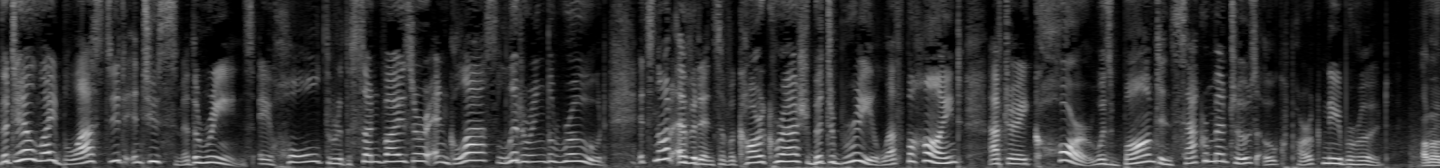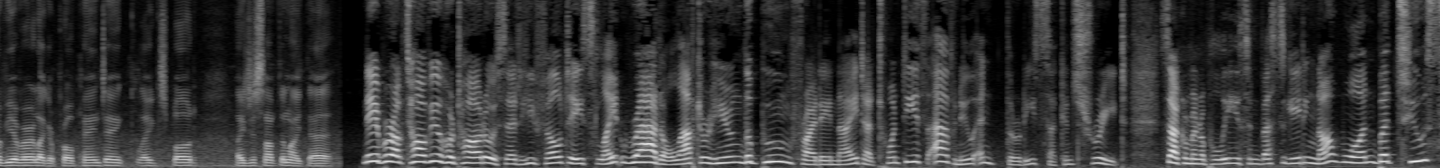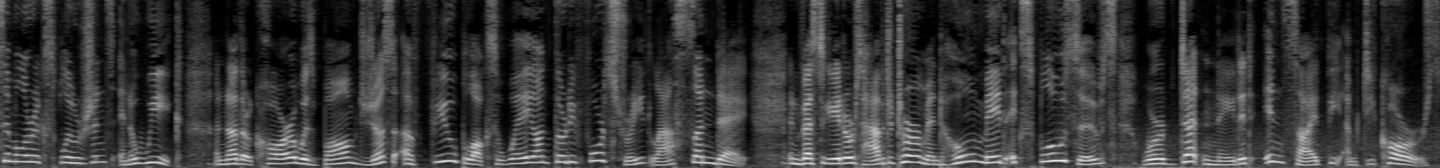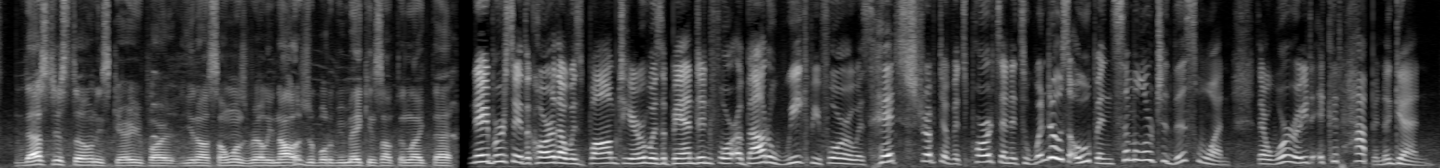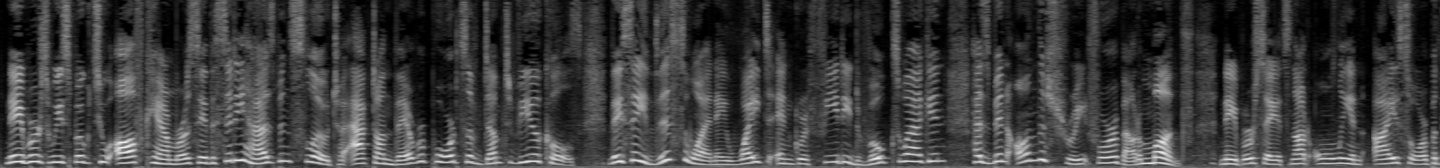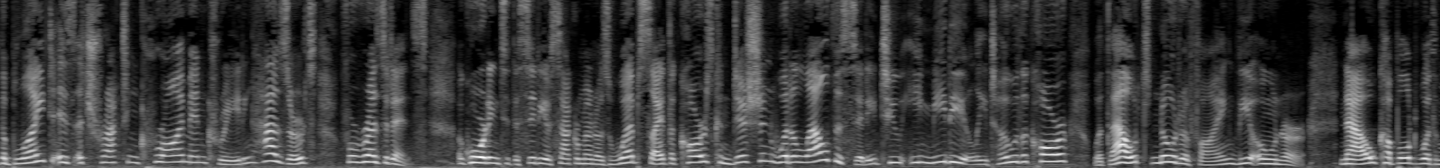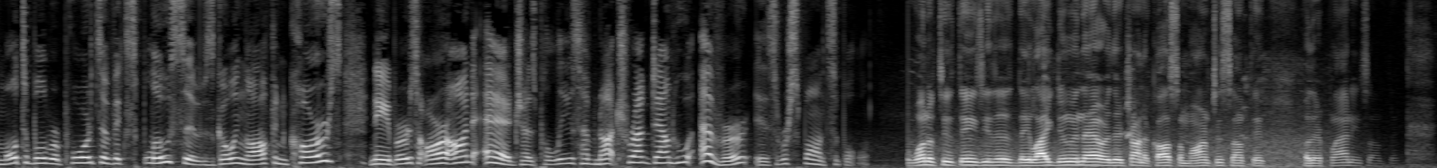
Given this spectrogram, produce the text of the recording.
The tail light blasted into smithereens, a hole through the sun visor and glass littering the road. It's not evidence of a car crash, but debris left behind after a car was bombed in Sacramento's Oak Park neighborhood. I don't know if you ever heard like a propane tank like explode, like just something like that. Neighbor Octavio Hurtado said he felt a slight rattle after hearing the boom Friday night at 20th Avenue and 32nd Street. Sacramento police investigating not one but two similar explosions in a week. Another car was bombed just a few blocks away on 34th Street last Sunday. Investigators have determined homemade explosives were detonated inside the empty cars. That's just the only scary part. You know, someone's really knowledgeable to be making something like that. Neighbors say the car that was bombed here was abandoned for about a week before it was hit, stripped of its parts, and its windows open, similar to this one. They're worried it could happen again. Neighbors we spoke to off camera say the city has been slow to act on their reports of dumped vehicles. They say this one, a white and graffitied Volkswagen, has been on the street for about a month. Neighbors say it's not only an eyesore, but the blight is attracting crime and creating hazards for residents. According to the city of Sacramento, Sacramento's website, the car's condition would allow the city to immediately tow the car without notifying the owner. Now, coupled with multiple reports of explosives going off in cars, neighbors are on edge as police have not tracked down whoever is responsible. One of two things either they like doing that or they're trying to cause some harm to something or they're planning something.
